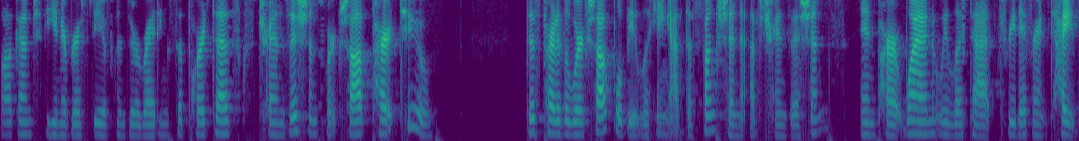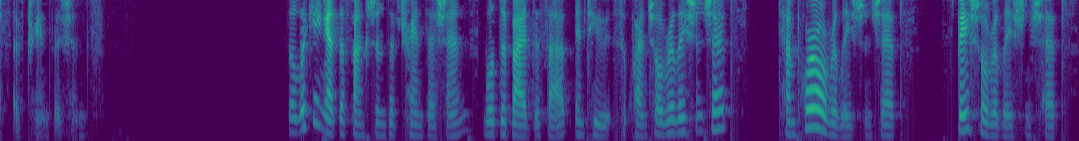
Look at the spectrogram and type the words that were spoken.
Welcome to the University of Windsor Writing Support Desk's Transitions Workshop Part 2. This part of the workshop will be looking at the function of transitions. In Part 1, we looked at three different types of transitions. So looking at the functions of transitions, we'll divide this up into sequential relationships, temporal relationships, spatial relationships,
